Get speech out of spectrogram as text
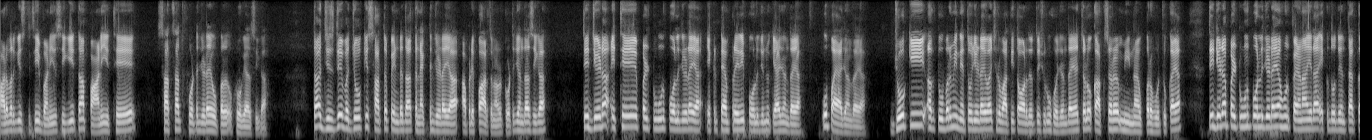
ਹੜ੍ਹ ਵਰਗੀ ਸਥਿਤੀ ਬਣੀ ਸੀਗੀ ਤਾਂ ਪਾਣੀ ਇੱਥੇ 7-7 ਫੁੱਟ ਜਿਹੜਾ ਉੱਪਰ ਹੋ ਗਿਆ ਸੀਗਾ। ਤਾਂ ਜਿਸ ਦੇ ਵਜੋਂ ਕਿ ਸੱਤ ਪਿੰਡ ਦਾ ਕਨੈਕਟ ਜਿਹੜਾ ਆ ਆਪਣੇ ਭਾਰਤ ਨਾਲੋਂ ਟੁੱਟ ਜਾਂਦਾ ਸੀਗਾ। ਤੇ ਜਿਹੜਾ ਇੱਥੇ ਪਲਟੂਨ ਪੁਲ ਜਿਹੜਾ ਆ ਇੱਕ ਟੈਂਪਰੇਰੀ ਪੁਲ ਜਿਹਨੂੰ ਕਿਹਾ ਜਾਂਦਾ ਆ ਉਹ ਪਾਇਆ ਜਾਂਦਾ ਆ। ਜੋ ਕਿ ਅਕਤੂਬਰ ਮਹੀਨੇ ਤੋਂ ਜਿਹੜਾ ਵਾ ਸ਼ੁਰੂਆਤੀ ਤੌਰ ਦੇ ਉੱਤੇ ਸ਼ੁਰੂ ਹੋ ਜਾਂਦਾ ਆ। ਚਲੋ ਅਕਸਰ ਮਹੀਨਾ ਉੱਪਰ ਹੋ ਚੁੱਕਾ ਆ। ਤੇ ਜਿਹੜਾ ਪਲਟੂਨ ਪੁਲ ਜਿਹੜਾ ਆ ਹੁਣ ਪੈਣਾ ਜਿਹੜਾ ਇੱਕ ਦੋ ਦਿਨ ਤੱਕ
